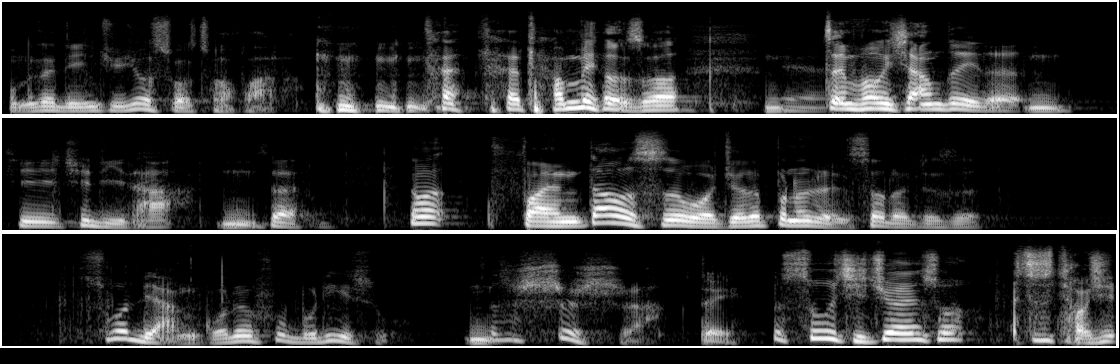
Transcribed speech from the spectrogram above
我们的邻居又说错话了。”他他他没有说针锋相对的，嗯，去去理他，嗯，是。那么反倒是我觉得不能忍受的就是说两国人互不隶属，这是事实啊。对，苏起居然说这是挑衅，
